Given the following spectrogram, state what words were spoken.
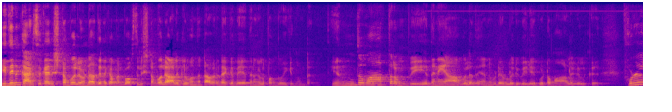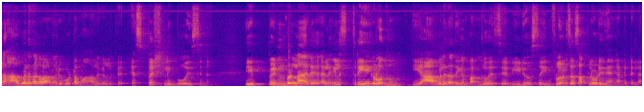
ഇതിനും കാഴ്ചക്കാർ ഇഷ്ടം പോലെ ഉണ്ട്. അതിന്റെ കമന്റ് ബോക്സിൽ ഇഷ്ടം പോലെ ആളുകൾ വന്നിട്ട് അവരുടെയൊക്കെ വേദനകൾ പങ്കുവയ്ക്കുന്നുണ്ട്. എന്തുമാത്രം വേദനയും ആകുലതയാണ് ഇവിടെയുള്ള ഒരു വലിയ കൂട്ടം ആളുകൾക്ക്. ഫുൾ ആകുലതകളാണ് ഒരു കൂട്ടം ആളുകൾക്ക് എസ്പെഷ്യലി ബോയ്സിന് ഈ പെൺപിള്ളേർ അല്ലെങ്കിൽ സ്ത്രീകളൊന്നും ഈ ആകുലത അധികം പങ്കുവെച്ച് വീഡിയോസ് ഇൻഫ്ലുവൻസേഴ്സ് അപ്ലോഡ് ചെയ്ത് ഞാൻ കണ്ടിട്ടില്ല.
